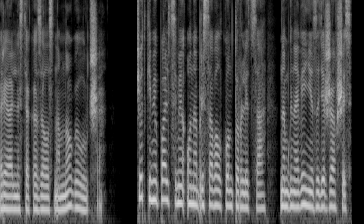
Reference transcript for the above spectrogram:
Реальность оказалась намного лучше. Чуткими пальцами он обрисовал контур лица, на мгновение задержавшись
